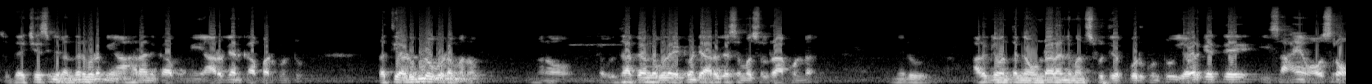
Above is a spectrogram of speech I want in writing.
సో దయచేసి మీరందరూ కూడా మీ ఆహారాన్ని కాపు మీ ఆరోగ్యాన్ని కాపాడుకుంటూ ప్రతి అడుగులో కూడా మనం మనం ఇంకా వృద్ధాప్యంలో కూడా ఎటువంటి ఆరోగ్య సమస్యలు రాకుండా మీరు ఆరోగ్యవంతంగా ఉండాలని మనస్ఫూర్తిగా కోరుకుంటూ ఎవరికైతే ఈ సహాయం అవసరం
